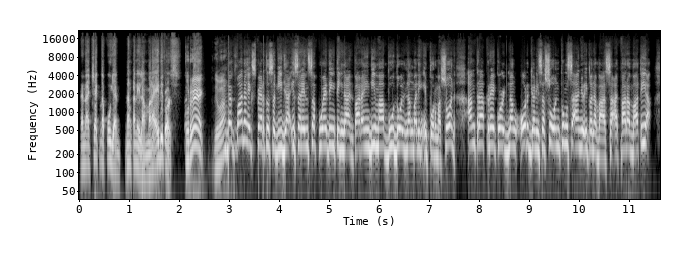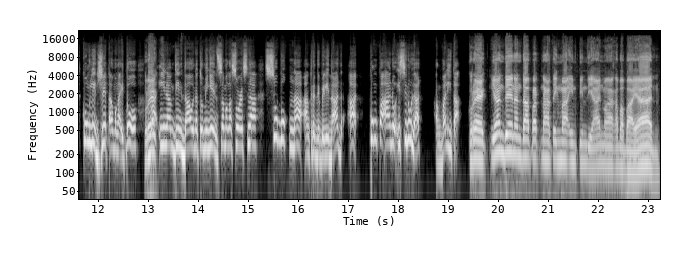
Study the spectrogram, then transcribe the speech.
na na-check na po yan ng kanilang mga editors. Correct, di ba? Dagba ng eksperto sa media, isa rin sa pwedeng tingnan para hindi mabudol ng maling impormasyon ang track record ng organisasyon kung saan nyo ito nabasa at para matiyak kung legit ang mga ito, Correct. mainam din daw na tumingin sa mga source na subok na ang kredibilidad at kung paano isinulat ang balita. Correct. Yan din ang dapat nating maintindihan mga kababayan.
